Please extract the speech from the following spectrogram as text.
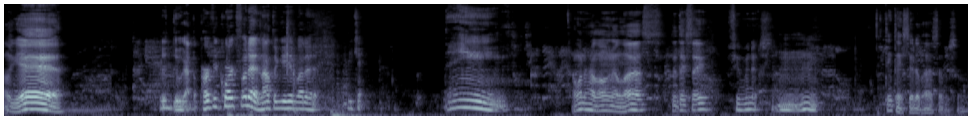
Oh yeah. This dude got the perfect quirk for that. Not to get hit by that. He can't. Dang. I wonder how long that lasts. Did they say? A few minutes? hmm I think they said it last episode.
